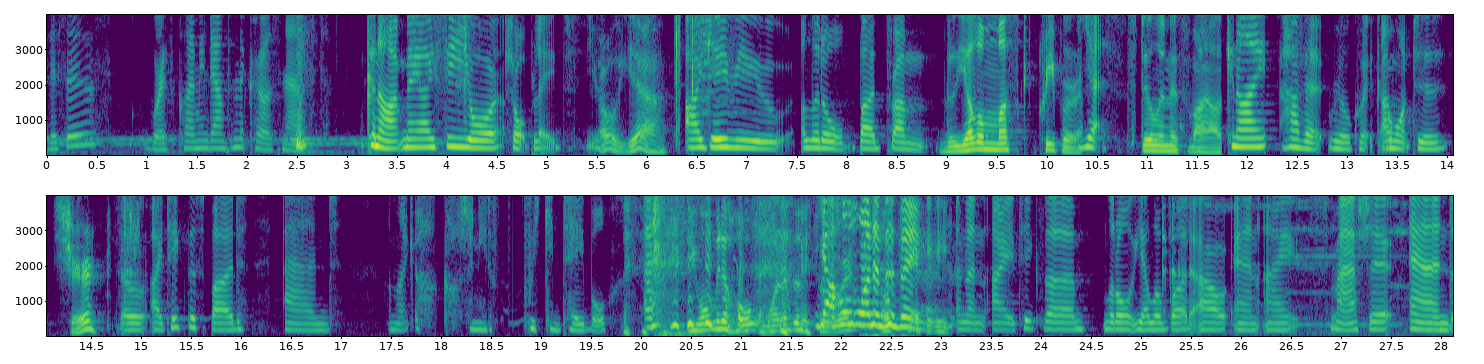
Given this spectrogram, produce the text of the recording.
This is worth climbing down from the crow's nest. Kanar, may I see your short blades? You- Oh yeah, I gave you a little bud from. the yellow musk creeper. Yes. still in its vial. Can I have it real quick? I oh. want to. Sure. So I take this bud and I'm like, oh gosh, I need a freaking table. You want me to hold one of the? Yeah, hold one of the things. And then I take the little yellow bud out and I smash it, and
